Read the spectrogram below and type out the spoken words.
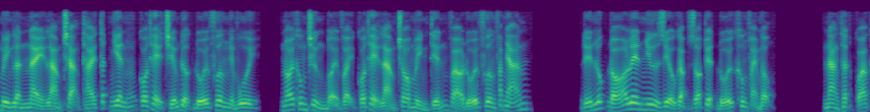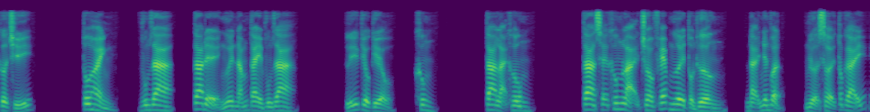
mình lần này làm trạng thái tất nhiên có thể chiếm được đối phương niềm vui nói không chừng bởi vậy có thể làm cho mình tiến vào đối phương pháp nhãn. Đến lúc đó lên như diều gặp gió tuyệt đối không phải mộng. Nàng thật quá cơ t tô hành, vung ra, ta để ngươi nắm tay vung ra. Lý kiều kiều, không. Ta lại không. Ta sẽ không lại cho phép ngươi tổn thương, đại nhân vật, nửa sợi tóc gáy.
